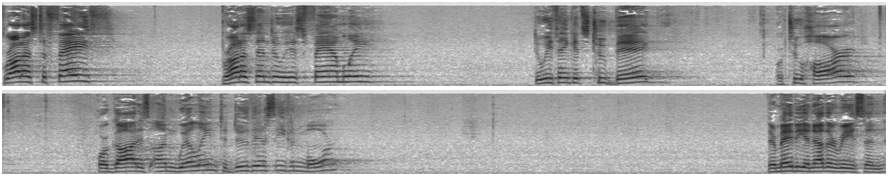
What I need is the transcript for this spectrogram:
Brought us to faith, brought us into his family. Do we think it's too big or too hard? Or God is unwilling to do this even more? There may be another reason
